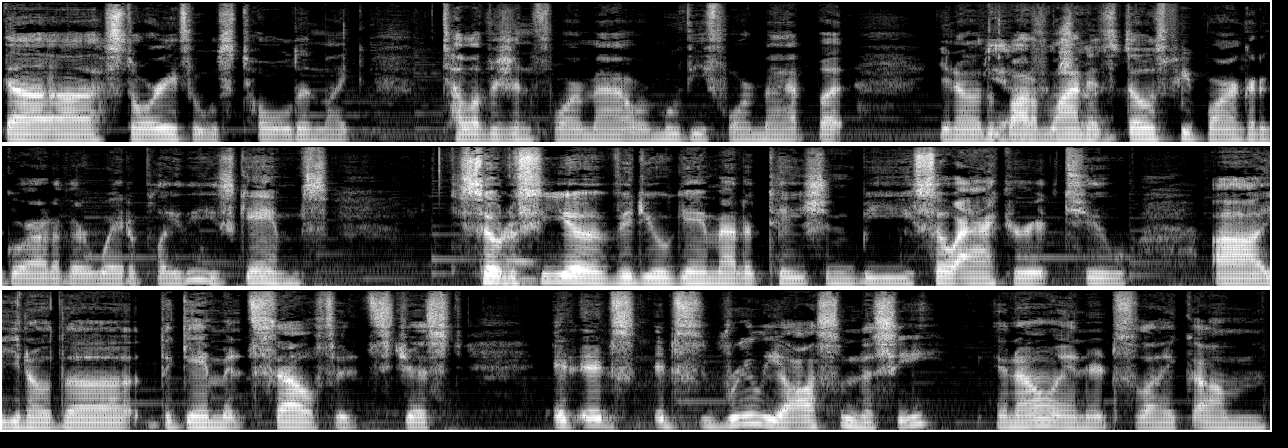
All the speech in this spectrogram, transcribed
the uh, story if it was told in like television format or movie format but you know the Yeah, bottom line sure. is those people aren't going to go out of their way to play these games so Right. to see a video game adaptation be so accurate to uh you know the the game itself it's just it, it's it's really awesome to see you know and it's like um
